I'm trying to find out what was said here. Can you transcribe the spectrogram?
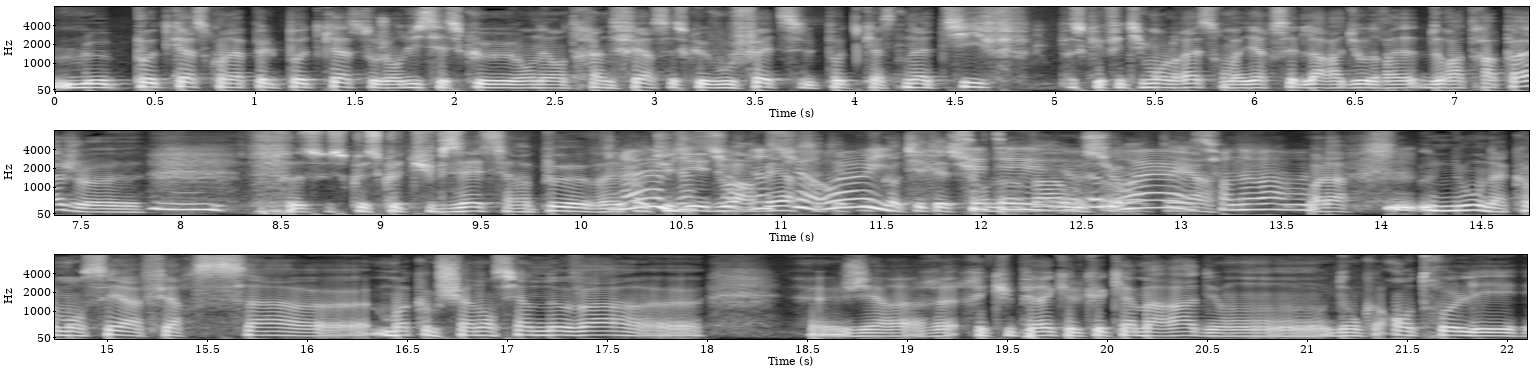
Le podcast qu'on appelle podcast aujourd'hui, c'est ce qu'on est en train de faire, c'est ce que vous faites, c'est le podcast natif, parce qu'effectivement le reste, on va dire que c'est de la radio de, ra- de rattrapage. Euh, ce, que, ce que tu faisais, c'est un peu, quand Mm. Ouais, tu dis sûr, Edouard Baird, c'était ouais, plus quand tu étais sur Nova ou sur ouais, Inter. sur Nova. Voilà. Nous, on a commencé à faire ça. euh, moi, comme je suis un ancien de Nova, euh, euh, j'ai ré- récupéré quelques camarades et on, donc entre les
